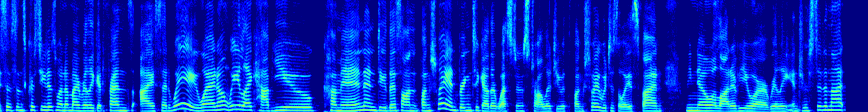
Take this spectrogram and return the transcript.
so since Christina is one of my really good friends, I said, wait, why don't we like have you come in and do this on feng shui and bring together Western astrology with feng shui, which is always fun. We know a lot of you are really interested in that.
